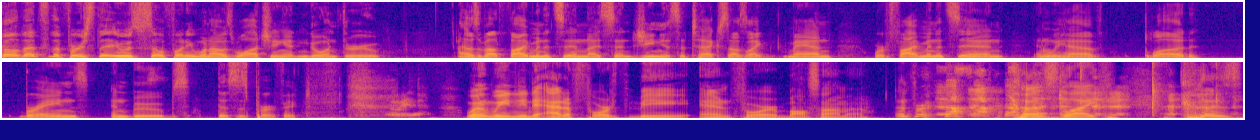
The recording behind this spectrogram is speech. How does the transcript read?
Well, that's the first thing. It was so funny when I was watching it and going through. I was about five minutes in, and I sent Genius a text. I was like, "Man, we're five minutes in, and we have blood, brains, and boobs. This is perfect." oh yeah. When we need to add a fourth B and for Balsamo. And for Cause like, cause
